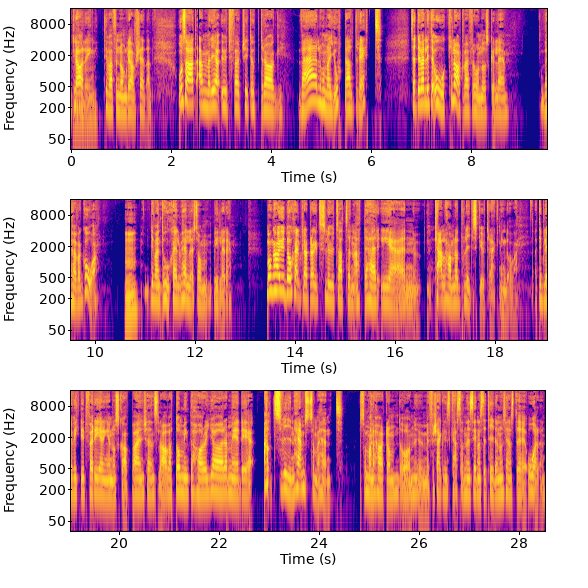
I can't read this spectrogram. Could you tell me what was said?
förklaring till varför någon blir avskedad. Hon sa att Ann-Marie har utfört sitt uppdrag väl, hon har gjort allt rätt. Så det var lite oklart varför hon då skulle behöva gå. Mm. Det var inte hon själv heller som ville det. Många har ju då självklart dragit slutsatsen att det här är en kallhamrad politisk uträkning. Då, va? Att det blev viktigt för regeringen att skapa en känsla av att de inte har att göra med det allt svinhemskt som har hänt. Som man har hört om då nu med Försäkringskassan den senaste tiden, de senaste åren.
